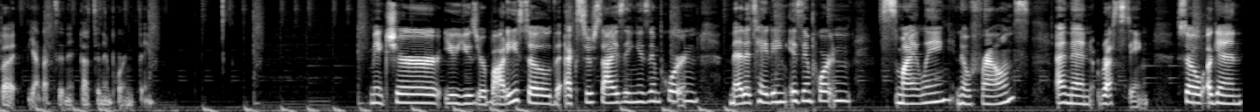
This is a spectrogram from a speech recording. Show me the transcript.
But yeah, that's an that's an important thing. Make sure you use your body. So, the exercising is important, meditating is important, smiling, no frowns, and then resting. So, again,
